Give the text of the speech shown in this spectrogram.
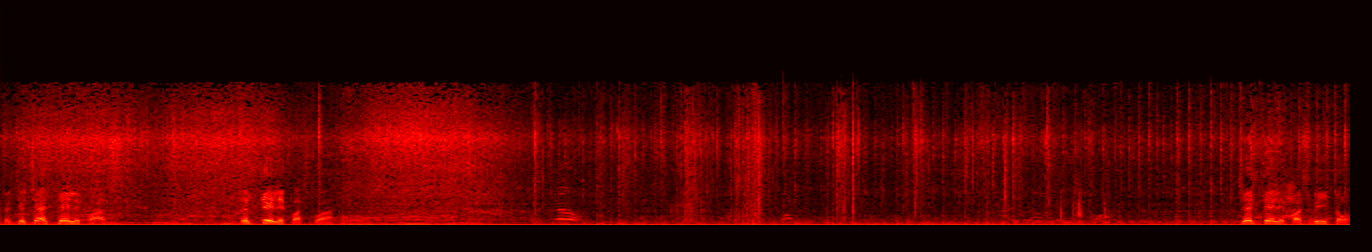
Perché c'è il telepass. C'è il telepass qua. C'è il telepass, Vito.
